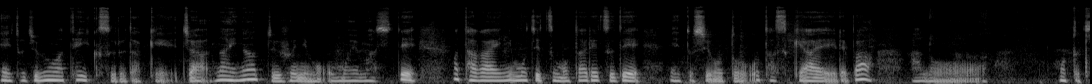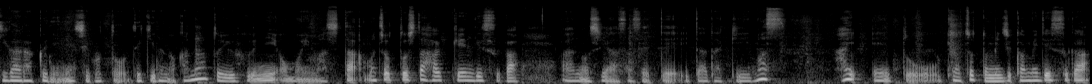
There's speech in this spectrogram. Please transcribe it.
えーと、自分はテイクするだけじゃないなというふうにも思いまして、まあ、互いに持ちつ持たれずで、えーと、仕事を助け合えればあのもっと気が楽にね仕事できるのかなというふうに思いました、まあ、ちょっとした発見ですがあのシェアさせていただきます。はい、えーと、と今日はちょっと短めですが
